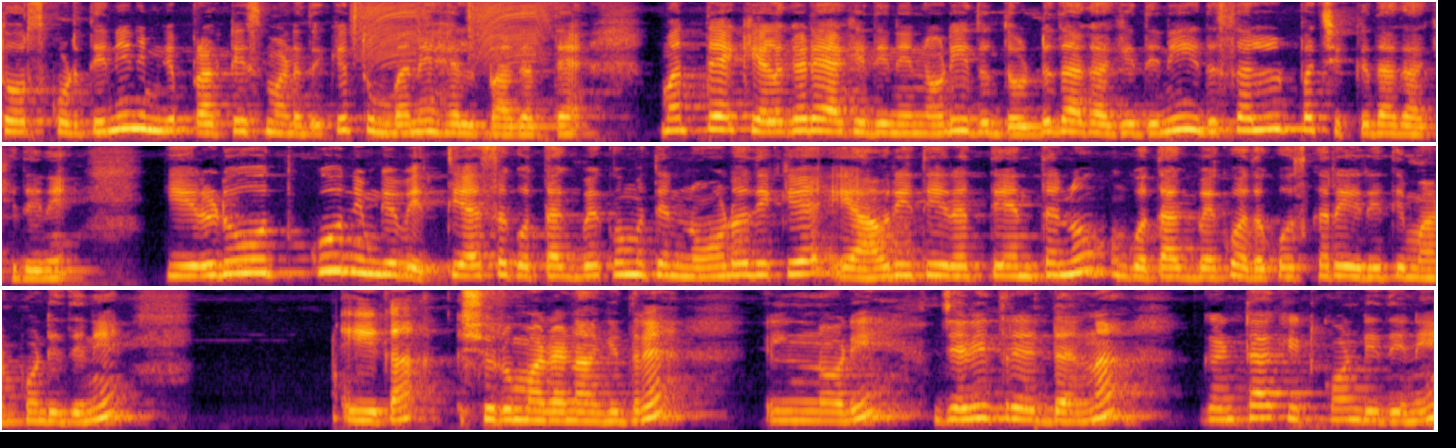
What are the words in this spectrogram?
ತೋರಿಸ್ಕೊಡ್ತೀನಿ. ನಿಮಗೆ ಪ್ರಾಕ್ಟೀಸ್ ಮಾಡೋದಕ್ಕೆ ತುಂಬಾ ಹೆಲ್ಪ್ ಆಗುತ್ತೆ. ಮತ್ತು ಕೆಳಗಡೆ ಹಾಕಿದ್ದೀನಿ ನೋಡಿ, ಇದು ದೊಡ್ಡದಾಗಿ ಹಾಕಿದ್ದೀನಿ ಇದು ಸ್ವಲ್ಪ ಚಿಕ್ಕದಾಗಿ ಹಾಕಿದ್ದೀನಿ ಎರಡಕ್ಕೂ ನಿಮಗೆ ವ್ಯತ್ಯಾಸ ಗೊತ್ತಾಗಬೇಕು, ಮತ್ತು ನೋಡೋದಕ್ಕೆ ಯಾವ ರೀತಿ ಇರುತ್ತೆ ಅಂತಲೂ ಗೊತ್ತಾಗಬೇಕು. ಅದಕ್ಕೋಸ್ಕರ ಈ ರೀತಿ ಮಾಡ್ಕೊಂಡಿದ್ದೀನಿ. ಈಗ ಶುರು ಮಾಡೋಣ ಆಗಿದ್ರೆ. ಇಲ್ಲಿ ನೋಡಿ ಜರಿ ಥ್ರೆಡ್ಡನ್ನು ಗಂಟಾಗಿ ಇಟ್ಕೊಂಡಿದ್ದೀನಿ.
